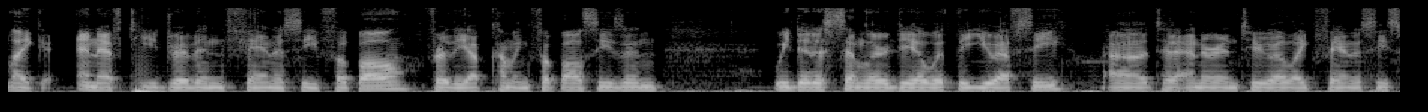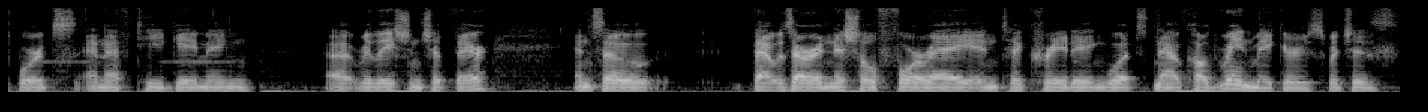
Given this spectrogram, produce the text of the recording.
like NFT driven fantasy football for the upcoming football season. We did a similar deal with the UFC uh, to enter into a like fantasy sports NFT gaming uh, relationship there. And so that was our initial foray into creating what's now called Reignmakers, which is,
